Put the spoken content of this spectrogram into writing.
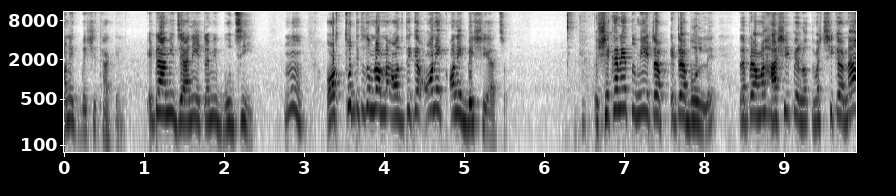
অনেক বেশি থাকে। এটা আমি জানি, এটা আমি বুঝি। হুম, অর্থ দিতে তোমরা আমাদের থেকে অনেক অনেক বেশি আছো। তো সেখানে তুমি এটা এটা বললে, তারপরে আমার হাসি পেল, তোমার শিকার, না,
